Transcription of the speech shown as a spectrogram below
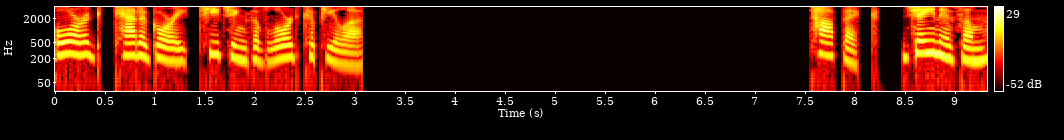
Org, category, Teachings of Lord Kapila Topic: Jainism.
